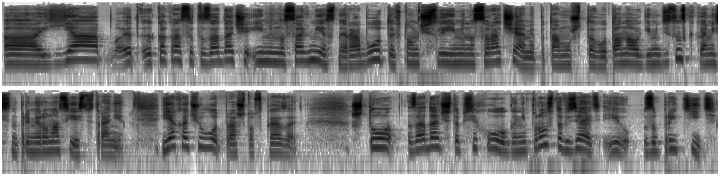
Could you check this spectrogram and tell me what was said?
э, я, как раз это задача именно совместной работы, в том числе именно с врачами, потому что вот аналоги медицинской комиссии, например, у нас есть в стране. Я хочу вот про что сказать, что задача-то психолога не просто взять и запретить,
